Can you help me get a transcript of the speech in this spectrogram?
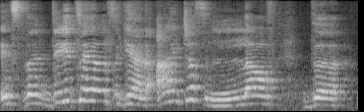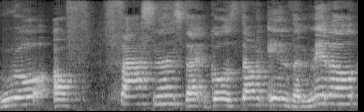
it's the details again I just love the row of fasteners that goes down in the middle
